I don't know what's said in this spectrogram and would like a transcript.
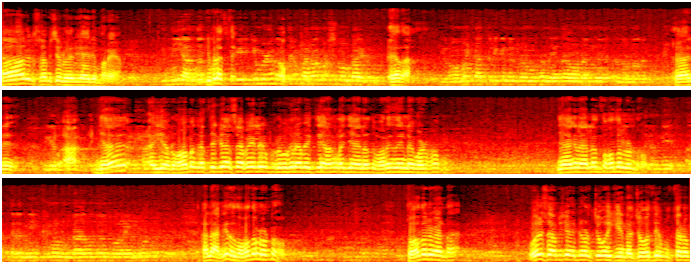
യാതൊരു സംശയമുള്ള ഒരു കാര്യം പറയാം. ഇവിടെ ഏതാ? ഞാൻ റോമൻ കത്തിരിക്ക സഭയിലെ പ്രമുഖ വ്യക്തിയാണല്ലോ ഞാനത് പറയുന്നതിന്റെ കുഴപ്പം. ഞാൻ അങ്ങനെ എല്ലാം തോന്നലുണ്ടോ? അല്ല അങ്ങനെ തോന്നലുണ്ടോ? തോന്നൽ വേണ്ട. ഒരു സംശയം എന്നോട് ചോദിക്കേണ്ട. ചോദ്യം ഉത്തരം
